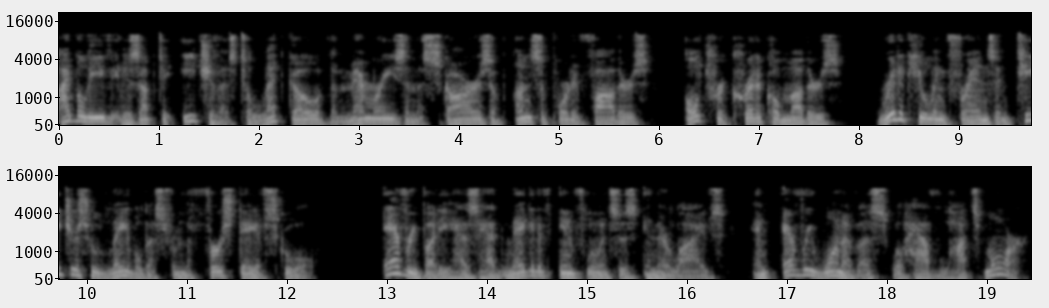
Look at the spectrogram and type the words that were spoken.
I believe it is up to each of us to let go of the memories and the scars of unsupported fathers, ultra critical mothers, ridiculing friends, and teachers who labeled us from the first day of school. Everybody has had negative influences in their lives, and every one of us will have lots more.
